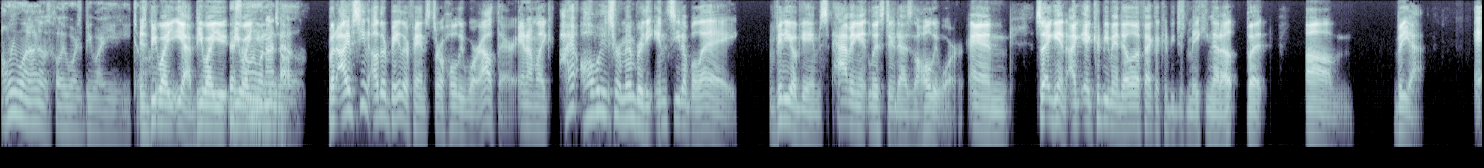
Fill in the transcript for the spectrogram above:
only one I know is Holy Wars BYU Utah. Is BYU, yeah, BYU, That's BYU, Utah. I know. But I've seen other Baylor fans throw Holy War out there, and I'm like, I always remember the NCAA video games having it listed as the Holy War, and so again, I, it could be Mandela effect. I could be just making that up, but, um, but yeah. Eh,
